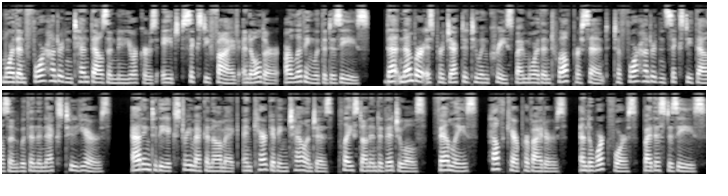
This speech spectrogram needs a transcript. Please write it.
more than 410,000 New Yorkers aged 65 and older are living with the disease. That number is projected to increase by more than 12% to 460,000 within the next two years, adding to the extreme economic and caregiving challenges placed on individuals, families, healthcare providers, and the workforce by this disease.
